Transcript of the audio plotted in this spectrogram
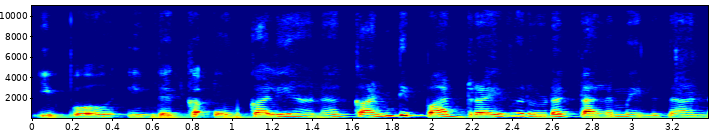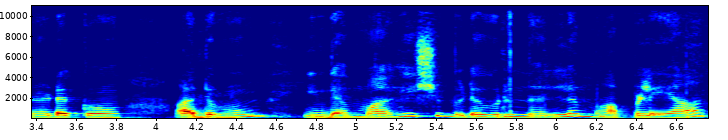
இப்போது இந்த க உன் கல்யாணம் கண்டிப்பாக டிரைவரோட தலைமையில் தான் நடக்கும். அதுவும் இந்த மகேஷை விட ஒரு நல்ல மாப்பிள்ளையாக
